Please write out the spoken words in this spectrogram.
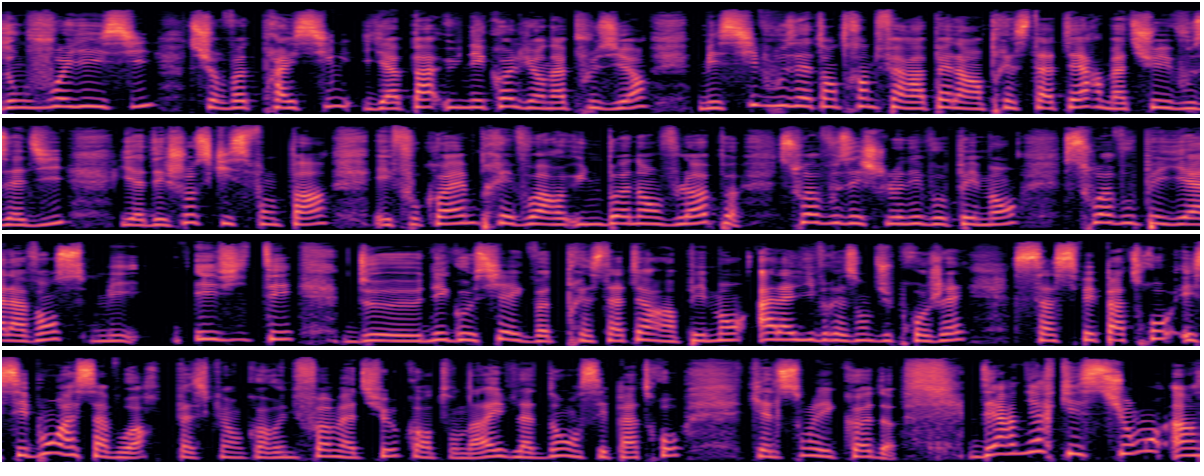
Donc vous voyez ici sur votre pricing, il n'y a pas une école, il y en a plusieurs, mais si vous êtes en train de faire appel à un prestataire, Mathieu il vous a dit, il y a des choses qui se font pas et il faut quand même prévoir une bonne enveloppe, soit vous échelonnez vos paiements, soit vous payez à l'avance, mais évitez de négocier avec votre prestataire un paiement à la livraison du projet, ça se fait pas trop et c'est bon à savoir parce qu'encore une fois Mathieu, quand on arrive là-dedans, on sait pas trop quels sont les codes. Dernière question, un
